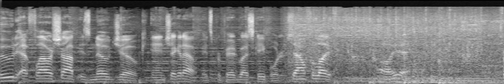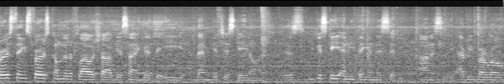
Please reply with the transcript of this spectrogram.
Food at Flower Shop is no joke, and check it out. It's prepared by skateboarders. Down for life. Oh yeah. First things first, come to the flower shop, get something good to eat, then get your skate on. It's, you can skate anything in this city, honestly. Every borough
